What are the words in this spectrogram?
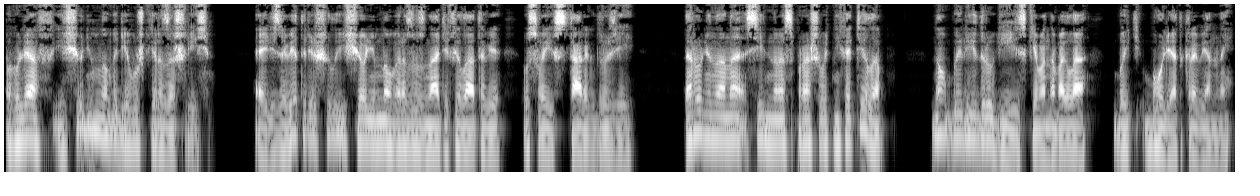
Погуляв еще немного, девушки разошлись а Елизавета решила еще немного разузнать о Филатове у своих старых друзей. Доронину она сильно расспрашивать не хотела, но были и другие, с кем она могла быть более откровенной,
